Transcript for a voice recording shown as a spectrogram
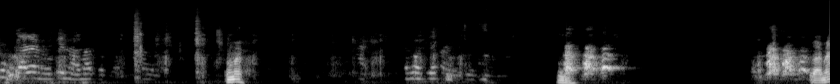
ก็เลยมันกินน้อยมากกว่า ทำไม แล้วเราจะใส่ อร่อยไหม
